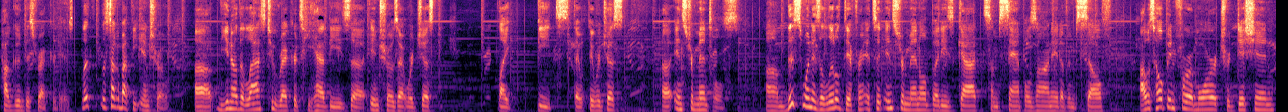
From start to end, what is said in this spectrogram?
how good this record is. Let's let's talk about the intro. Uh, you know, the last two records he had these uh, intros that were just like beats. They, they were just uh, instrumentals. Um, this one is a little different. It's an instrumental, but he's got some samples on it of himself. I was hoping for a more tradition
